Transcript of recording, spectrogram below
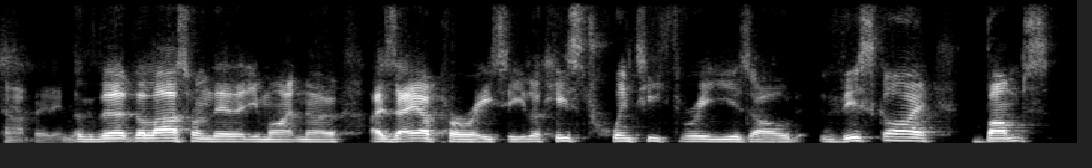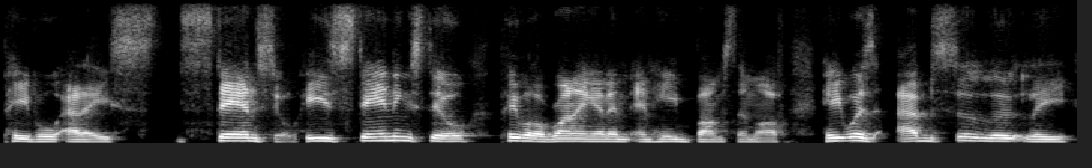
Can't beat him. Look, the, the last one there that you might know, Izaia Perese. Look, he's 23 years old. This guy bumps people at a standstill. He's standing still. People are running at him and he bumps them off. He was absolutely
